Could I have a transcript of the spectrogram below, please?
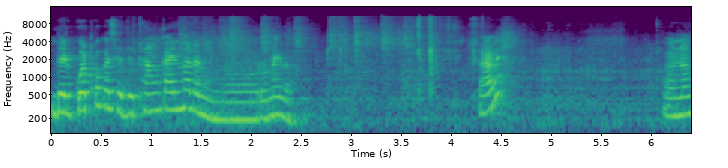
del cuerpo que se te están cayendo ahora mismo, Romedo. ¿Sabes? ¿O no?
